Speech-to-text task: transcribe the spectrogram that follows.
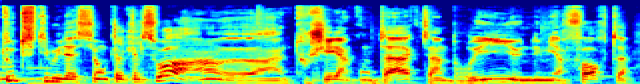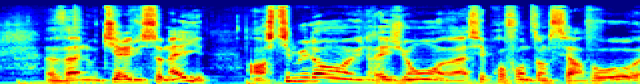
Toute stimulation, quelle qu'elle soit, hein, euh, un toucher, un contact, un bruit, une lumière forte, euh, va nous tirer du sommeil en stimulant une région euh, assez profonde dans le cerveau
